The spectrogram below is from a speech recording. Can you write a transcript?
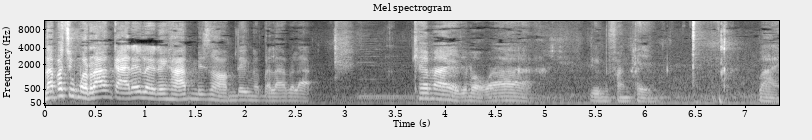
นับประชุมกับร่างกายได้เลยนะครับ มีซ้อมเด้งไปแล้วไปแล้วแค่มาอยากจะบอกว่าลืมฟังเพลงบาย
